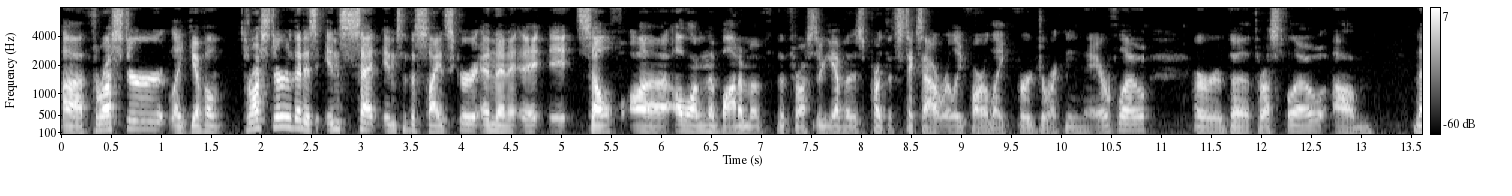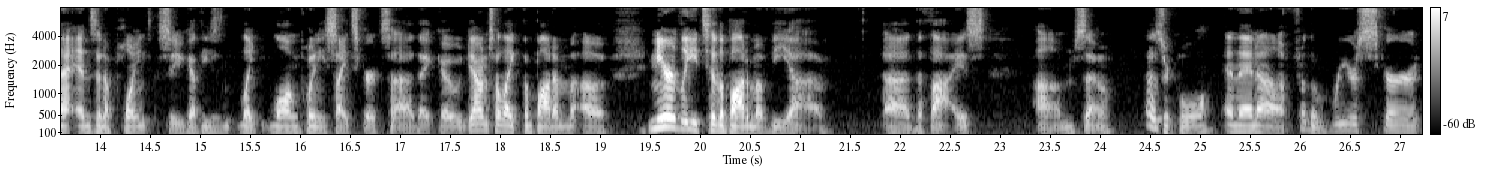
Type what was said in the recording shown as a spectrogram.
uh thruster like you have a thruster that is inset into the side skirt and then it, itself uh along the bottom of the thruster you have this part that sticks out really far like for directing the airflow or the thrust flow. Um that ends in a point. So you've got these like long pointy side skirts uh, that go down to like the bottom of nearly to the bottom of the uh uh the thighs. Um so those are cool. And then uh for the rear skirt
